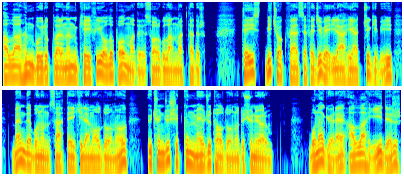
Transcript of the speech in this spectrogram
Allah'ın buyruklarının keyfi olup olmadığı sorgulanmaktadır. Teist birçok felsefeci ve ilahiyatçı gibi ben de bunun sahte ikilem olduğunu, üçüncü şıkkın mevcut olduğunu düşünüyorum. Buna göre Allah iyidir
